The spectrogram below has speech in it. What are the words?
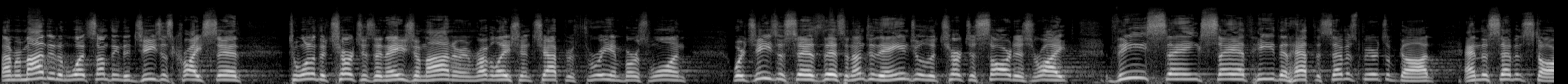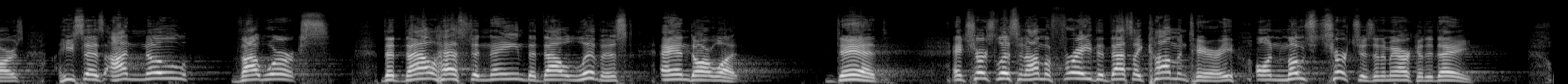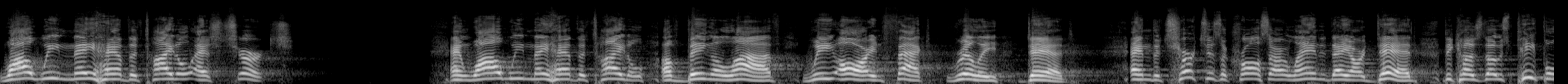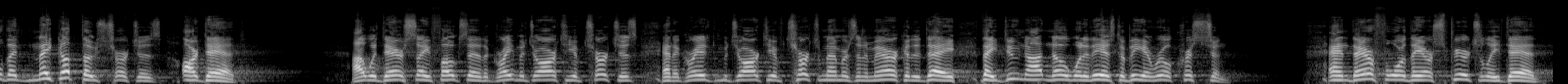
I'm reminded of what something that Jesus Christ said to one of the churches in Asia Minor in Revelation chapter 3 and verse 1, where Jesus says this, And unto the angel of the church of Sardis write, These sayings saith he that hath the seven spirits of God and the seven stars. He says, I know thy works, that thou hast a name that thou livest and are what? Dead. And, church, listen, I'm afraid that that's a commentary on most churches in America today. While we may have the title as church, and while we may have the title of being alive, we are, in fact, really dead. And the churches across our land today are dead because those people that make up those churches are dead. I would dare say, folks, that a great majority of churches and a great majority of church members in America today, they do not know what it is to be a real Christian and therefore they are spiritually dead.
